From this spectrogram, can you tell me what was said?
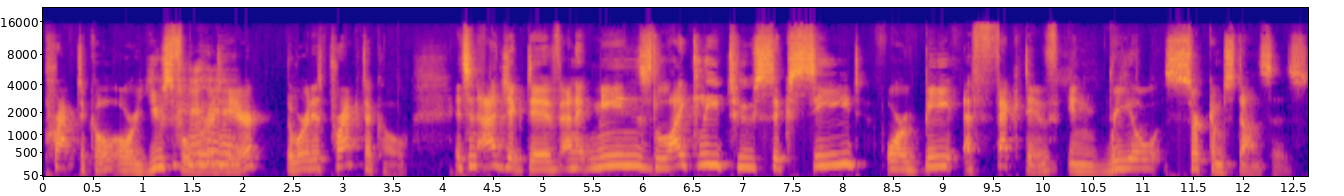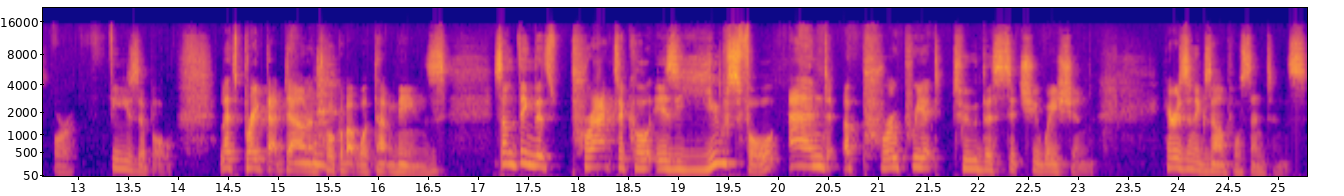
practical or useful word here. The word is practical. It's an adjective and it means likely to succeed or be effective in real circumstances or feasible. Let's break that down and talk about what that means. Something that's practical is useful and appropriate to the situation. Here's an example sentence.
